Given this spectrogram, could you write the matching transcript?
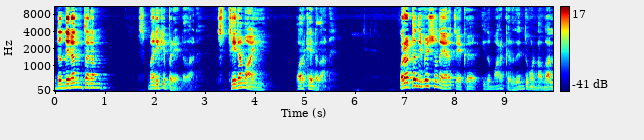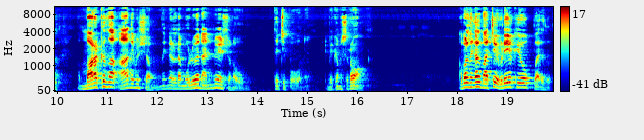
ഇത് നിരന്തരം സ്മരിക്കപ്പെടേണ്ടതാണ് സ്ഥിരമായി ഓർക്കേണ്ടതാണ്. ഒരൊറ്റ നിമിഷ നേരത്തേക്ക് ഇത് മറക്കരുത്. എന്തുകൊണ്ടെന്നാൽ മറക്കുന്ന ആ നിമിഷം നിങ്ങളുടെ മുഴുവൻ അന്വേഷണവും തെറ്റിപ്പോകുന്നു. ഇറ്റ് ബിക്കംസ് റോങ് അപ്പോൾ നിങ്ങൾ മറ്റെവിടെയൊക്കെയോ പരുതും.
